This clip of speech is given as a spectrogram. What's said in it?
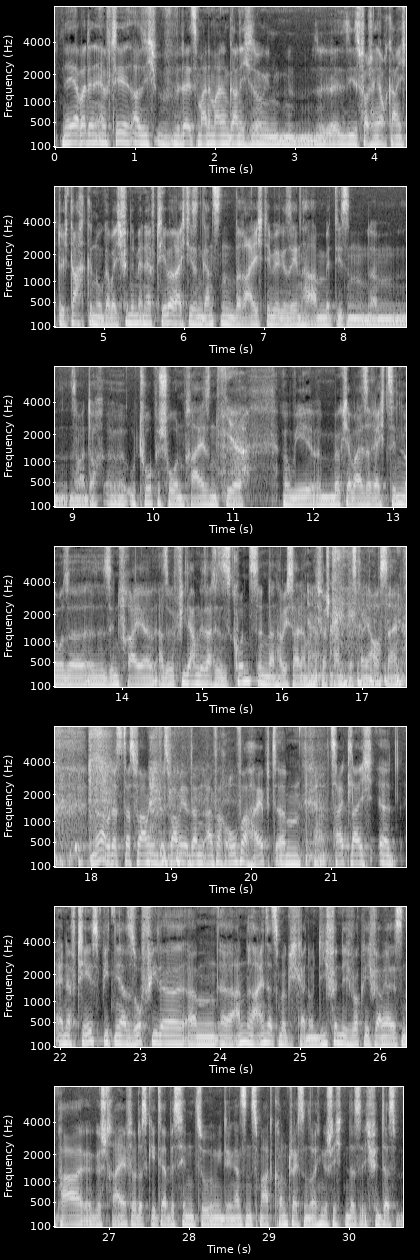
Nee, aber den NFT, also ich will jetzt meine Meinung gar nicht so, sie ist wahrscheinlich auch gar nicht durchdacht genug, aber ich finde im NFT-Bereich diesen ganzen Bereich, den wir gesehen haben, mit diesen, ähm, sagen wir doch, äh, utopisch hohen Preisen für ja irgendwie möglicherweise recht sinnlose, sinnfreie. Also viele haben gesagt, es ist Kunst und dann habe ich es halt einfach ja. nicht verstanden. Das kann ja auch sein. ne, aber das, das, war mir, das war mir dann einfach overhyped. Ähm, ja. Zeitgleich, äh, NFTs bieten ja so viele ähm, äh, andere Einsatzmöglichkeiten und die finde ich wirklich, wir haben ja jetzt ein paar gestreift, und das geht ja bis hin zu irgendwie den ganzen Smart Contracts und solchen Geschichten. Das, ich finde das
